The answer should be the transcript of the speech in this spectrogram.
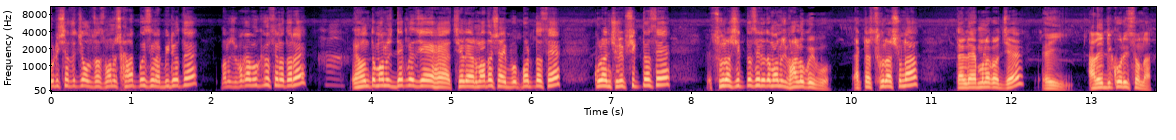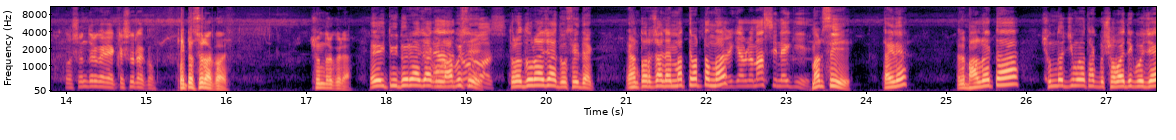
ওর সাথে চলছস মানুষ খারাপ কইছে না ভিডিওতে? মানুষ বকাবকি করছে না তোরে? হ্যাঁ। এখন তো মানুষ দেখলে যে হ্যাঁ ছেলে আর মাদ্রাসায় পড়তেছে কোরআন শরীফ শিখতেছে সুরা শিখতেছে এটা তো মানুষ ভালো কইব। একটা সুরা শোনা তাহলে মনে কর যে এই আর এডি করিস না। ও সুন্দর করে একটা সুরা কম একটা সুরা কয়। সুন্দর করে এই তুই দৌড়ে যা লাভ হয়েছে তোরা দৌড়ে যায় দোষেই দেখ। এখন তোর চাইলে আমি মারতে পারতাম না তোর কি আমরা মারছি নাকি মারছি তাইলে তাহলে ভালো একটা সুন্দর জীবনে থাকবে সবাই দেখবে যে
